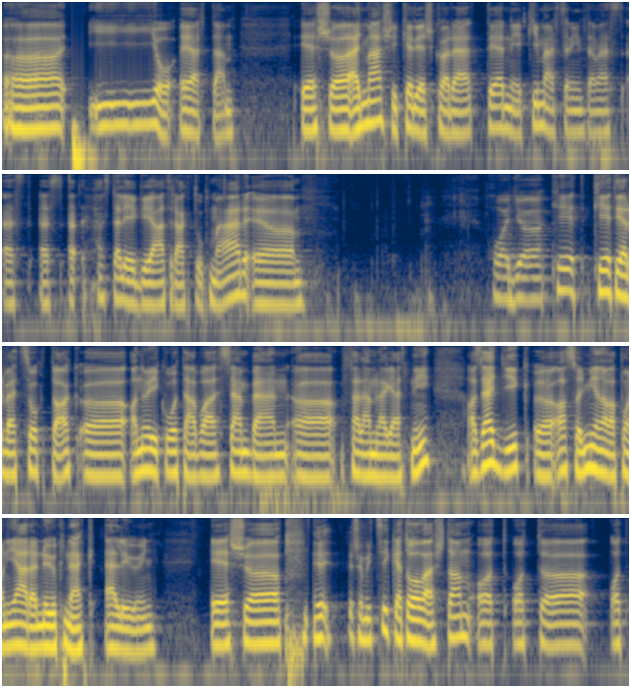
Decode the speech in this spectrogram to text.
Uh, jó, értem. És uh, egy másik kérdéskörre térnék ki, mert szerintem ezt, ezt, ezt, ezt eléggé átrágtuk már. Uh, hogy uh, két, két érvet szoktak uh, a női kvótával szemben uh, felemlegetni. Az egyik az, hogy milyen alapon jár a nőknek előny. És, és amit cikket olvastam, ott, ott, ott,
